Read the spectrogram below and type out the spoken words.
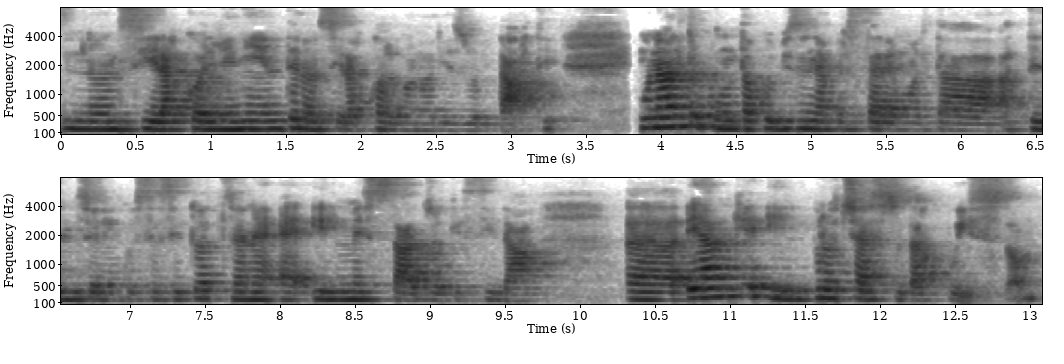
non, si raccoglie niente, non si raccolgono risultati. Un altro punto a cui bisogna prestare molta attenzione in questa situazione è il messaggio che si dà eh, e anche il processo d'acquisto.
